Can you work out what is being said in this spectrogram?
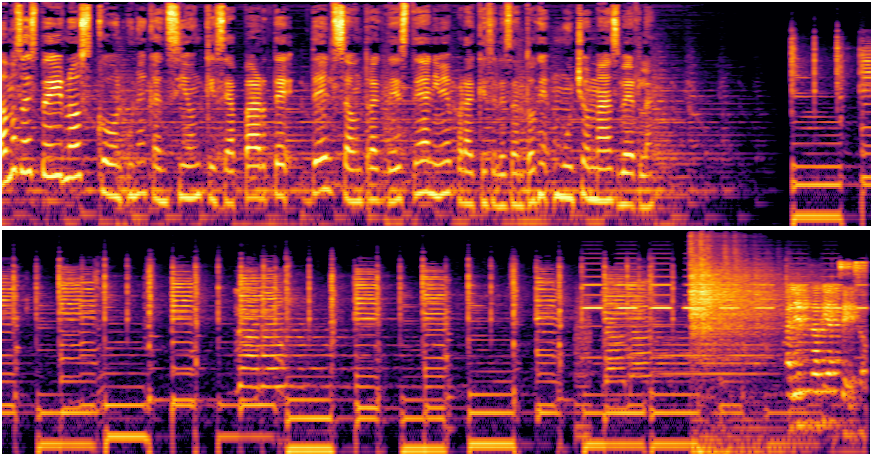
vamos a despedirnos con una canción que sea parte del soundtrack de este anime para que se les antoje mucho más verla. Alerta de acceso.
